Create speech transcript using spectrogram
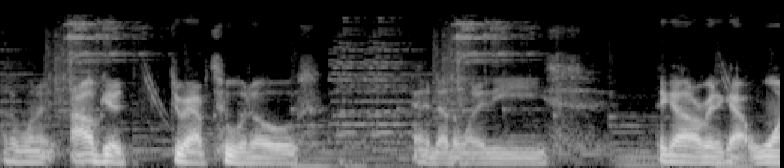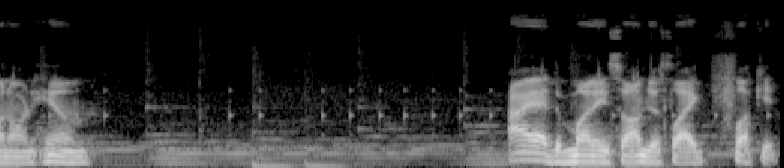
Another one. Of, I'll get. Have two of those, and another one of these. I think I already got one on him. I had the money, so I'm just like, fuck it.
